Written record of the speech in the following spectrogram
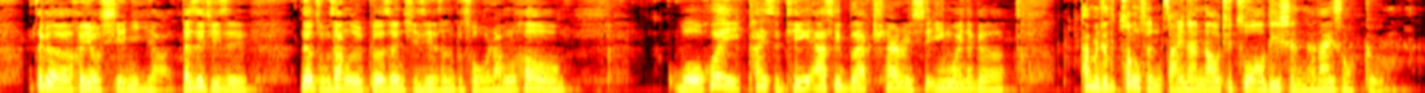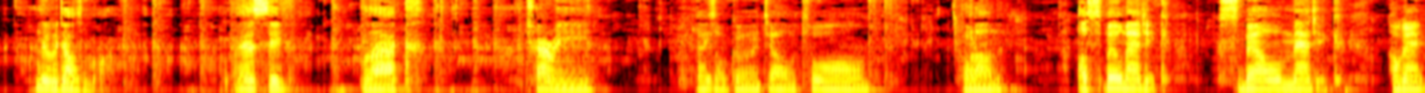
这个很有嫌疑啊。但是其实那个主唱的歌声其实也真的不错。然后。我会开始听 Acid Black Cherry 是因为那个他们就是装成宅男然后去做 audition 的那一首歌，那个叫什么？Acid Black Cherry 那一首歌叫做 Hold on，哦，Spell Magic，Spell Magic，OK，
